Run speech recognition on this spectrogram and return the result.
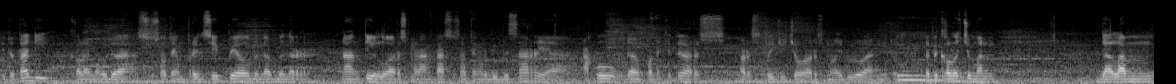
itu tadi kalau emang udah sesuatu yang prinsipil bener-bener nanti lo harus melangkah sesuatu yang lebih besar ya aku dalam konteks itu harus harus setuju cowok harus mulai duluan gitu. Tapi kalau cuman dalam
